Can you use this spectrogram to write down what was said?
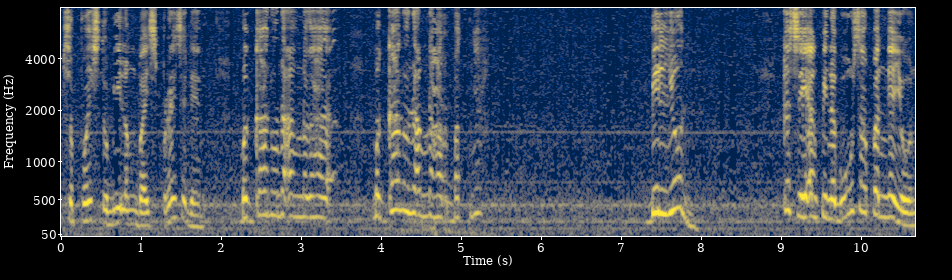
sa pwesto bilang vice president. Magkano na ang naha, magkano na ang naharbat niya? Bilyon. Kasi ang pinag-uusapan ngayon,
